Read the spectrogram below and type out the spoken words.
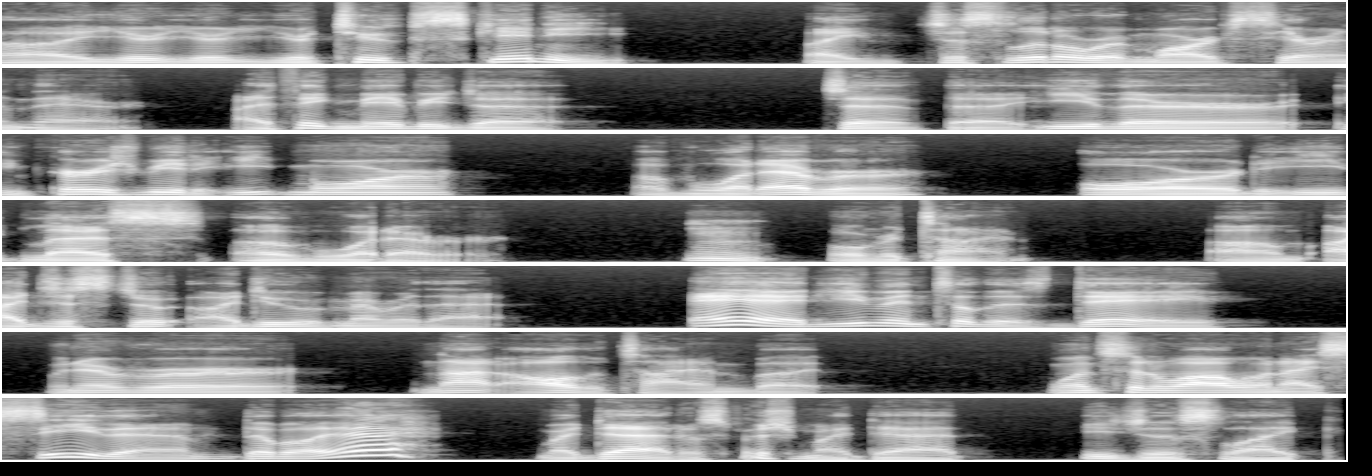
uh, "You're you're you're too skinny." Like just little remarks here and there. I think maybe to to, to either encourage me to eat more of whatever or to eat less of whatever Mm. over time. Um, I just do I do remember that, and even to this day, whenever not all the time, but once in a while when I see them, they'll be like, "Eh." My dad, especially my dad, he's just like,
